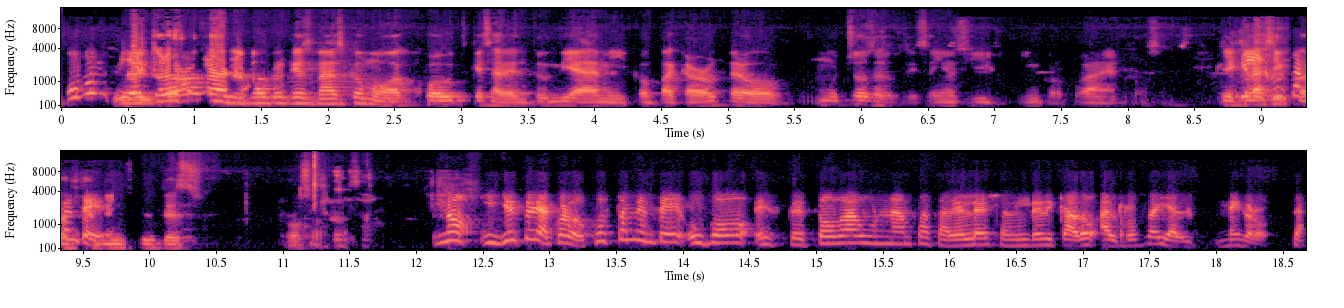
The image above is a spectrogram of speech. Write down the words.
hubo un tiempo... color rosa de Napao creo que es más como a quote que se aventó un día mi compa Carl, pero muchos de sus diseños sí incorporan el rosa. El Sí, clásico justamente. Es rosa. No, y yo estoy de acuerdo. Justamente hubo este, toda una pasarela de Chanel dedicado al rosa y al negro. O sea,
